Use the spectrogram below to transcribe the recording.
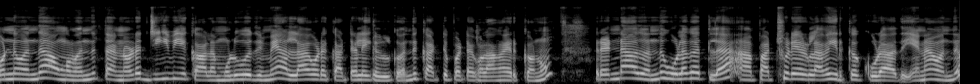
ஒன்று வந்து அவங்க வந்து தன்னோட ஜீவிய காலம் முழுவதுமே அல்லாவோட கட்டளைகளுக்கு வந்து கட்டுப்பட்டவங்களாக இருக்கணும். ரெண்டாவது வந்து உலகத்தில் பற்றுடையவர்களாக இருக்கக்கூடாது. ஏன்னா வந்து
